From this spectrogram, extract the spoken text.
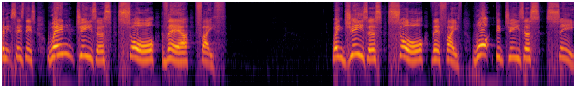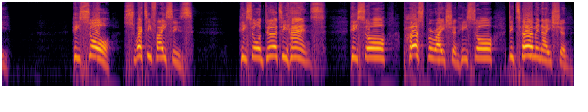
and it says this When Jesus saw their faith. When Jesus saw their faith, what did Jesus see? He saw sweaty faces. He saw dirty hands. He saw perspiration. He saw determination.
